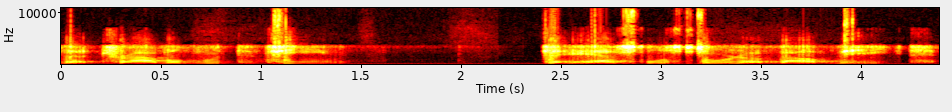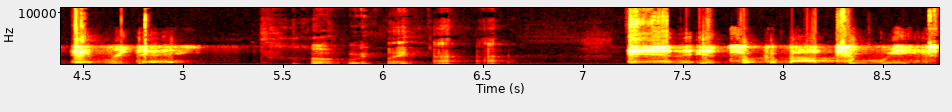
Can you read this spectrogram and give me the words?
that traveled with the team to ask Lasorda about me every day. Oh, really? and it took about two weeks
